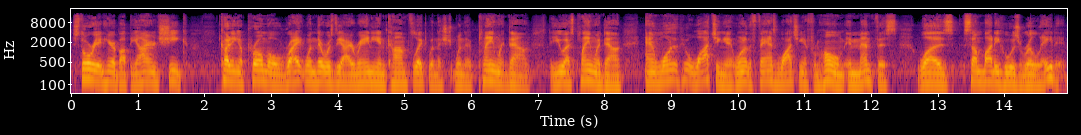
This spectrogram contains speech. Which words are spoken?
story in here about the Iron Sheik cutting a promo right when there was the Iranian conflict when the when the plane went down, the U.S. plane went down, and one of the people watching it, one of the fans watching it from home in Memphis, was somebody who was related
